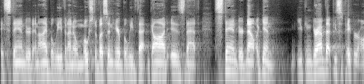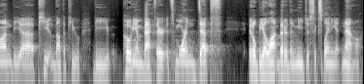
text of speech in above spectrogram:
a standard. And I believe, and I know most of us in here believe that God is that standard. Now, again, you can grab that piece of paper on the uh, pew, not the pew, the podium back there. It's more in depth. It'll be a lot better than me just explaining it now.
